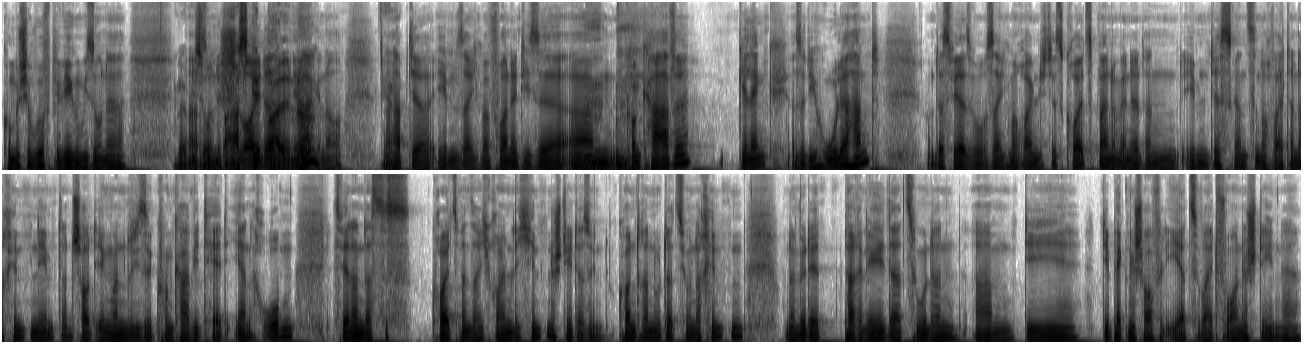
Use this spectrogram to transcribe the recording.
komische Wurfbewegung, wie so eine, Oder wie äh, so, ein Basketball, ne? Ja, genau. Dann ja. habt ihr eben, sage ich mal, vorne diese ähm, konkave Gelenk, also die hohle Hand. Und das wäre so, sage ich mal, räumlich das Kreuzbein. Und wenn ihr dann eben das Ganze noch weiter nach hinten nehmt, dann schaut irgendwann diese Konkavität eher nach oben. Das wäre dann, dass das Kreuzbein, sage ich, räumlich hinten steht, also in Kontranutation nach hinten. Und dann würde parallel dazu dann ähm, die, die Beckenschaufel eher zu weit vorne stehen. Ja.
